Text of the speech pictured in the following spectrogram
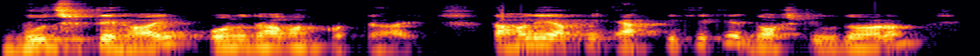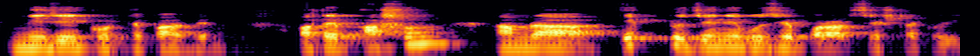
বুঝতে হয়, অনুধাবন করতে হয়। তাহলে আপনি একটি থেকে দশটি উদাহরণ নিজেই করতে পারবেন। অতএব আসুন, আমরা একটু জেনে বুঝে পড়ার চেষ্টা করি।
